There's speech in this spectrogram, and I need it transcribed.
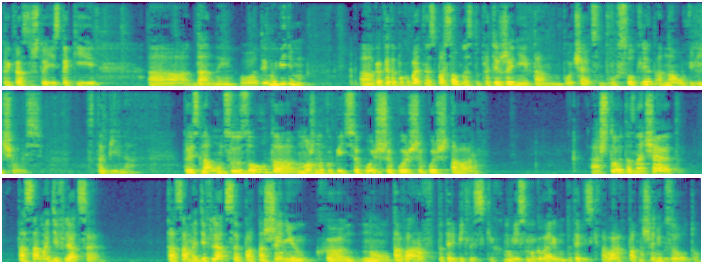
Прекрасно, что есть такие данные. Вот. И мы видим, а, как эта покупательная способность на протяжении, там, получается, 200 лет, она увеличилась стабильно. То есть на унцию золота можно купить все больше и больше и больше товаров. А что это означает? Та самая дефляция. Та самая дефляция по отношению к ну, товаров потребительских, ну, если мы говорим о потребительских товарах, по отношению к золоту.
